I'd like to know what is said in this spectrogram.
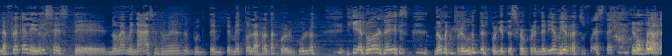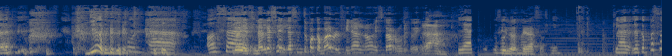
la flaca le dice, este, no me amenaces, no me amenaces porque te, te meto las ratas por el culo. Y el huevón le dice, no me preguntes porque te sorprendería mi respuesta. En plan, Dios. Puta. O sea, No, y al final le hacen, le hacen Tupacamaro al final, ¿no? Está Russo, ¿eh? Ah, le hace un Sí, lo sí. Claro, lo que pasa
